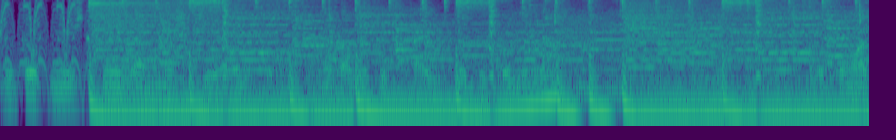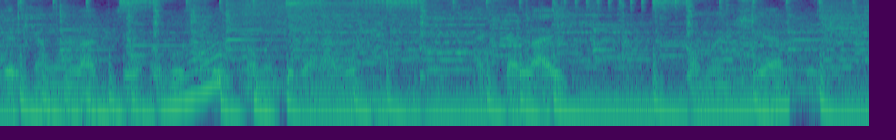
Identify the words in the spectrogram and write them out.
দুটো মিষ্টি নিলাম, মিষ্টি মোটামুটি খাই, তো দুটো নিলাম। অবশ্যই কমেন্টে জানাবেন। একটা লাইক কমেন্ট শেয়ার করবে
